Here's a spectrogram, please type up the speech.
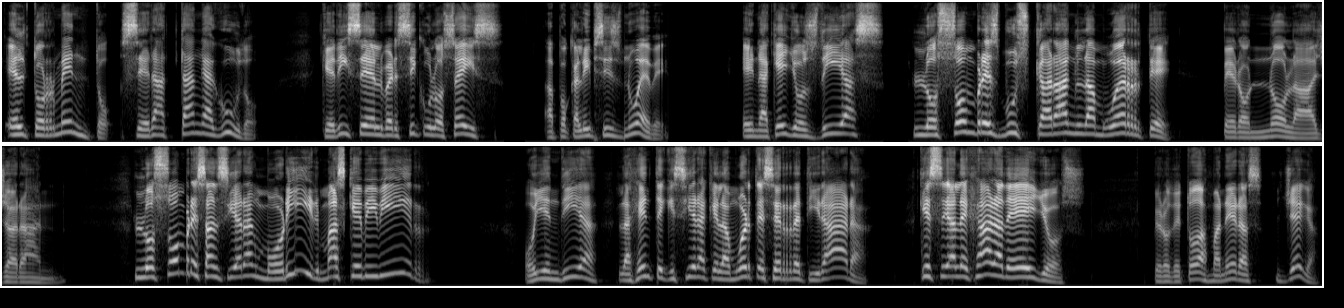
El tormento será tan agudo que dice el versículo 6, Apocalipsis 9, en aquellos días los hombres buscarán la muerte, pero no la hallarán. Los hombres ansiarán morir más que vivir. Hoy en día la gente quisiera que la muerte se retirara, que se alejara de ellos, pero de todas maneras llega.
